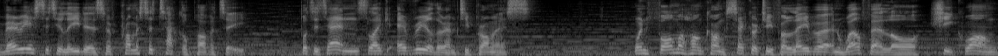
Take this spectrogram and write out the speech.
various city leaders have promised to tackle poverty, but it ends like every other empty promise. When former Hong Kong Secretary for Labour and Welfare Law, Chi-kwong,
